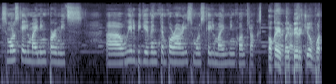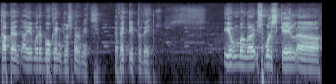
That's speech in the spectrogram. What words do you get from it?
small-scale mining permits uh, will be given temporary small-scale mining contracts. Okay, by virtue of what happened, I am revoking those permits, effective today. Yung mga small scale, uh,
